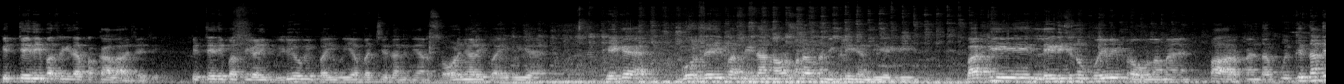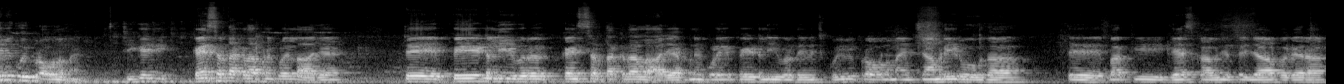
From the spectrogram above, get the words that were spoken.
ਪਿੱਤੇ ਦੀ ਪਥਰੀ ਦਾ ਪੱਕਾ ਇਲਾਜ ਹੈ ਜੀ। ਪਿੱਤੇ ਦੀ ਪਥਰੀ ਵਾਲੀ ਵੀਡੀਓ ਵੀ ਪਾਈ ਹੋਈ ਆ ਬੱਚੇਦਾਨੀ ਦੀਆਂ ਰਸੌਲੀਆਂ ਵਾਲੀ ਪਾਈ ਹੋਈ ਹੈ ਠੀਕ ਹੈ, ਗੁਰਦੇ ਦੀ ਪਥਰੀ ਦਾ ਨਾਰਮਲ ਤਾਂ ਨਿਕਲੀ ਜਾਂਦੀ ਹੈਗੀ। ਬਾਕੀ ਲੇਡੀਜ਼ ਨੂੰ ਕੋਈ ਵੀ ਪ੍ਰੋਬਲਮ ਹੈ, ਭਾਰ ਪੈਂਦਾ, ਕੋਈ ਕਿਦਾਂ ਦੀ ਵੀ ਕੋਈ ਪ੍ਰੋਬਲਮ ਹੈ, ਠੀਕ ਹੈ ਜੀ। ਕੈਂਸਰ ਤੱਕ ਦਾ ਆਪਣੇ ਕੋਲੇ ਇਲਾਜ ਹੈ ਤੇ ਪੇਟ, ਲੀਵਰ ਕੈਂਸਰ ਤੱਕ ਦਾ ਇਲਾਜ ਹੈ ਆਪਣੇ ਕੋਲੇ। ਪੇਟ, ਲੀਵਰ ਦੇ ਵਿੱਚ ਕੋਈ ਵੀ ਪ੍ਰੋਬਲਮ ਹੈ, ਚਮੜੀ ਰੋਗ ਦਾ ਤੇ ਬਾਕੀ ਗੈਸ ਕਾਬਜ਼ ਤੇਜ਼ਾਬ ਵਗੈਰਾ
